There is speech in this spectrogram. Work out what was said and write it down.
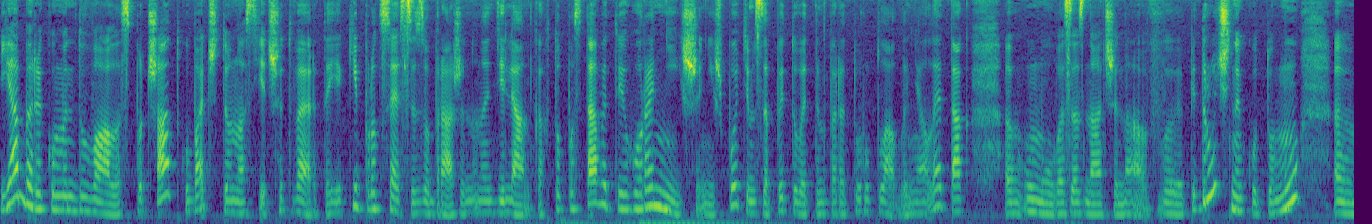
Я би рекомендувала спочатку, бачите, у нас є четверте, які процеси зображено на ділянках, то поставити його раніше, ніж потім запитувати температуру плавлення. Але так е, умова зазначена в підручнику, тому е,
